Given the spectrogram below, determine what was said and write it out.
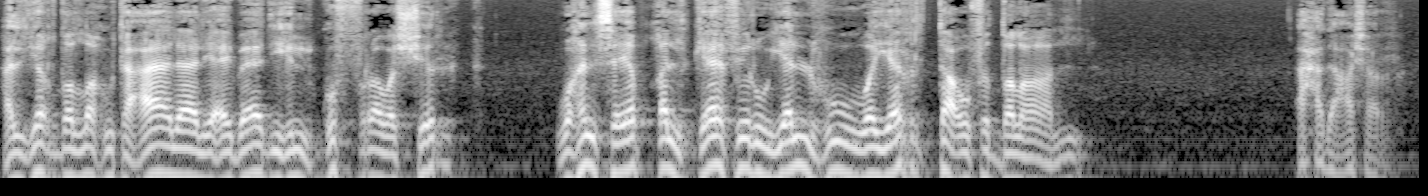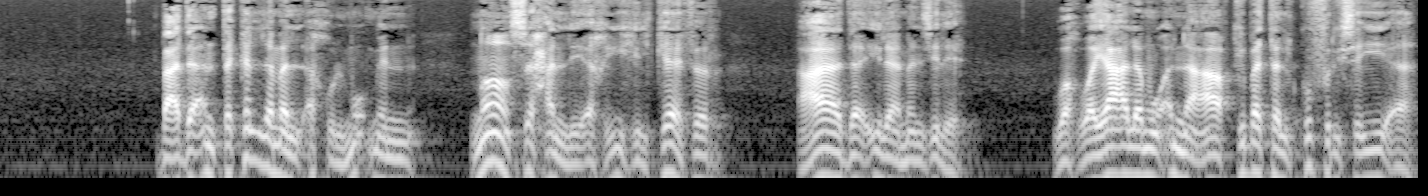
هل يرضى الله تعالى لعباده الكفر والشرك؟ وهل سيبقى الكافر يلهو ويرتع في الضلال؟ أحد عشر. بعد أن تكلم الأخ المؤمن ناصحا لأخيه الكافر عاد إلى منزله وهو يعلم أن عاقبة الكفر سيئة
